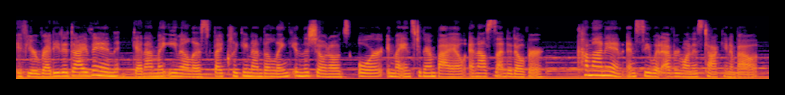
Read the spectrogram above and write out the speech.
If you're ready to dive in, get on my email list by clicking on the link in the show notes or in my Instagram bio, and I'll send it over. Come on in and see what everyone is talking about.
